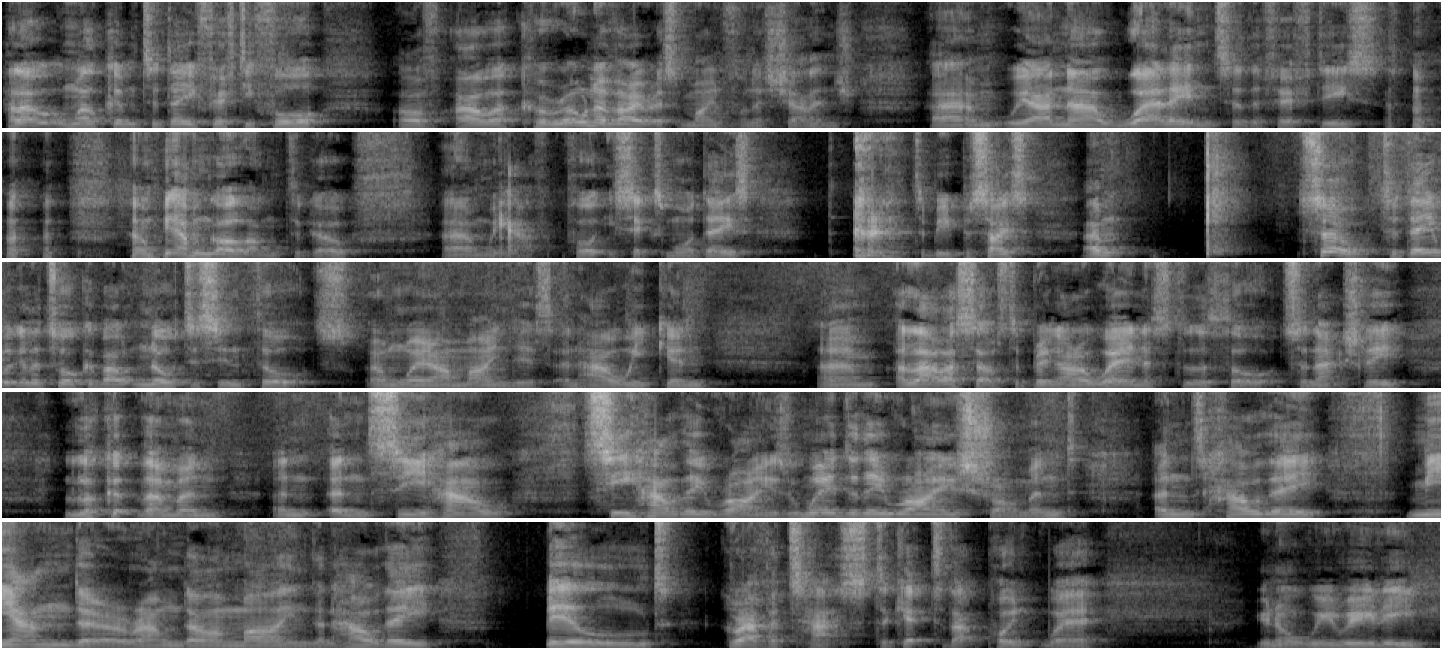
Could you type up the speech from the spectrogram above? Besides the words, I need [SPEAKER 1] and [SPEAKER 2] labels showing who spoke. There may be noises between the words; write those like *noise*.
[SPEAKER 1] Hello and welcome to day 54 of our coronavirus mindfulness challenge. Um, we are now well into the 50s *laughs* and we haven't got long to go. Um, we have 46 more days *clears throat* to be precise. Um, so today we're going to talk about noticing thoughts and where our mind is and how we can um, allow ourselves to bring our awareness to the thoughts and actually look at them and, and, and see how see how they rise and where do they rise from and and how they meander around our mind and how they build gravitas to get to that point where, you know, we really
